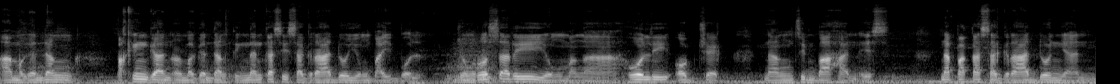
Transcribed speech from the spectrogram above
ah, magandang pakinggan or magandang tingnan kasi sagrado yung Bible. Yung rosary, yung mga holy object ng simbahan is napakasagrado niyan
